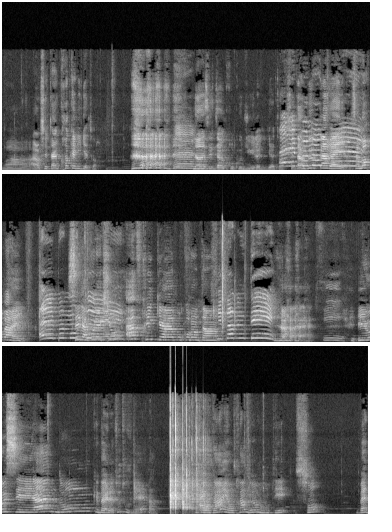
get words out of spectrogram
Waouh. Alors c'est un croc-alligator. Euh, Non, c'est un crocodile alligator. C'est un peu pareil. Ça mord pareil. C'est la collection Africa pour Corentin. C'est pas. Et Océane, donc, bah, elle a tout ouvert. Et Corentin est en train de monter son bad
